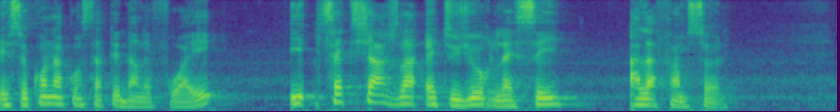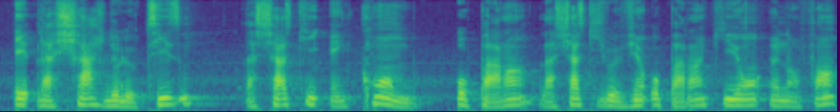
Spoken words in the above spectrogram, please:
Et ce qu'on a constaté dans les foyers, cette charge-là est toujours laissée à la femme seule. Et la charge de l'autisme, la charge qui incombe aux parents, la charge qui revient aux parents qui ont un enfant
